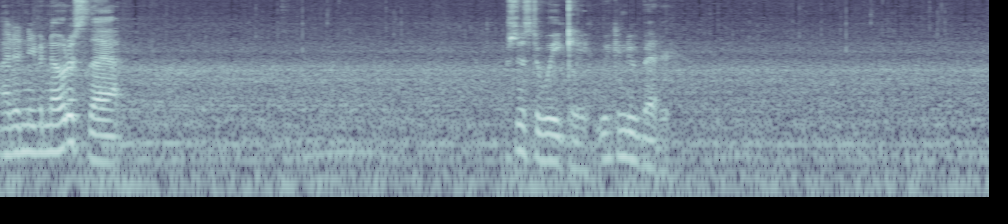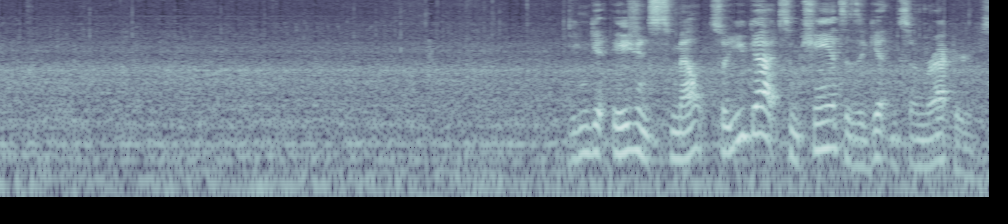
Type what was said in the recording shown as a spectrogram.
I didn't even notice that. It's just a weekly. We can do better. You can get Asian smelt, so you got some chances of getting some records.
